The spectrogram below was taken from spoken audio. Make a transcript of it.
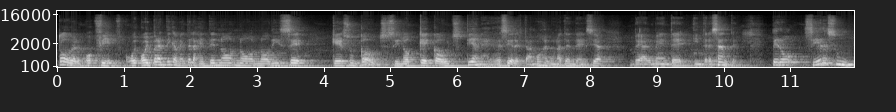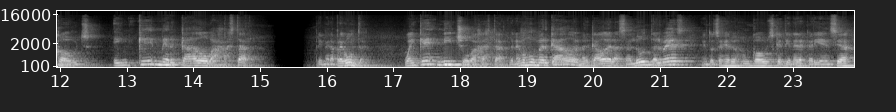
Todo el... Hoy, hoy prácticamente la gente no, no, no dice que es un coach, sino qué coach tienes. Es decir, estamos en una tendencia realmente interesante. Pero si eres un coach, ¿en qué mercado vas a estar? Primera pregunta. ¿O en qué nicho vas a estar? Tenemos un mercado, el mercado de la salud tal vez, entonces eres un coach que tiene experiencia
